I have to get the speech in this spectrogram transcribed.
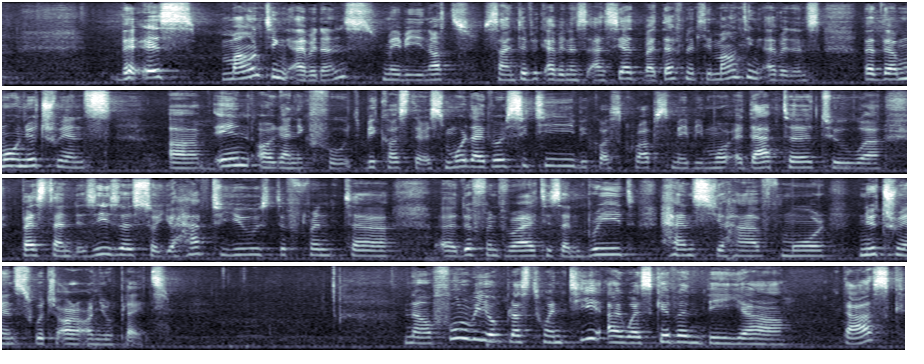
there is mounting evidence, maybe not scientific evidence as yet, but definitely mounting evidence that there are more nutrients uh, in organic food because there's more diversity, because crops may be more adapted to uh, pests and diseases, so you have to use different, uh, uh different varieties and breed, hence you have more nutrients which are on your plate. Now for Rio Plus 20, I was given the uh, task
